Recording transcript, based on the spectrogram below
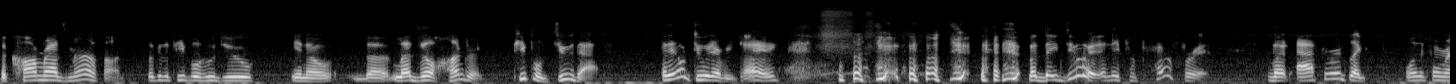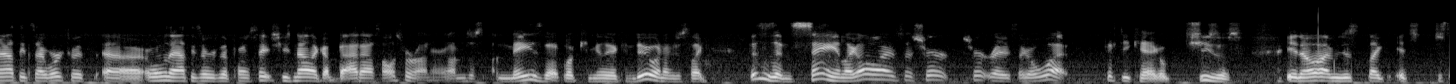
the Comrades Marathon. Look at the people who do, you know, the Leadville Hundred. People do that, but they don't do it every day. but they do it and they prepare for it. But afterwards, like one of the former athletes I worked with, uh, one of the athletes I worked with at Pro State, she's now like a badass ultra runner. And I'm just amazed at what Camelia can do. And I'm just like, this is insane. Like, oh, it's a short, short race. I go, what? 50K. I go, Jesus. You know, I'm just like, it's just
